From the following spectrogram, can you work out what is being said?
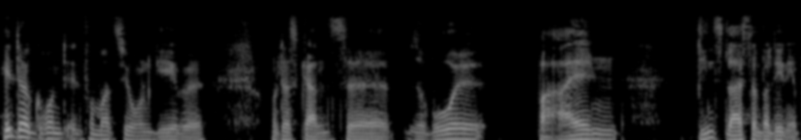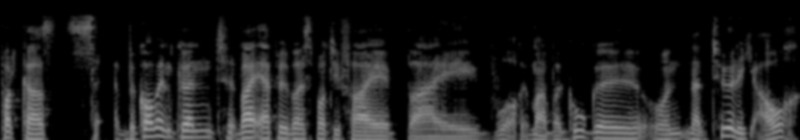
Hintergrundinformationen gebe und das Ganze sowohl bei allen Dienstleistern, bei denen ihr Podcasts bekommen könnt, bei Apple, bei Spotify, bei wo auch immer, bei Google und natürlich auch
